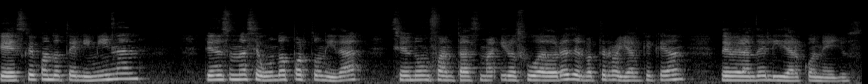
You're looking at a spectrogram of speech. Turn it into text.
que es que cuando te eliminan tienes una segunda oportunidad siendo un fantasma y los jugadores del Battle Royale que quedan deberán de lidiar con ellos.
